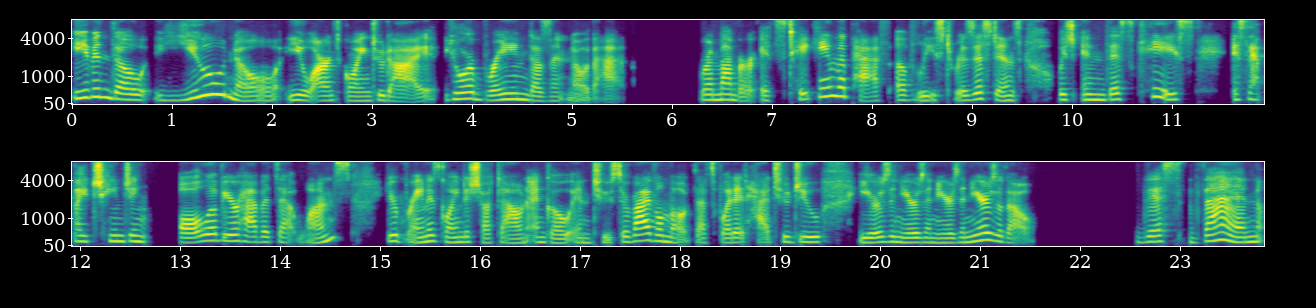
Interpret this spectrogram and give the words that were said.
Even though you know you aren't going to die, your brain doesn't know that. Remember, it's taking the path of least resistance, which in this case is that by changing all of your habits at once, your brain is going to shut down and go into survival mode. That's what it had to do years and years and years and years ago. This then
